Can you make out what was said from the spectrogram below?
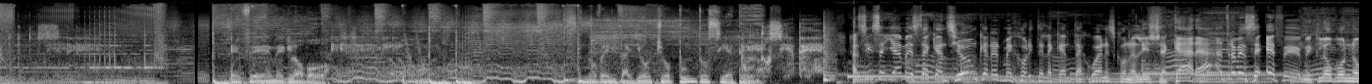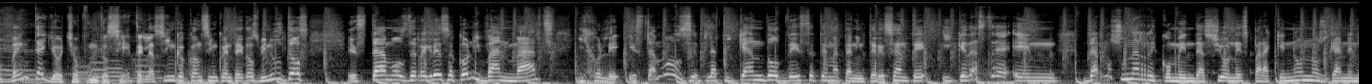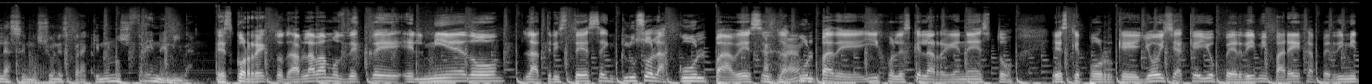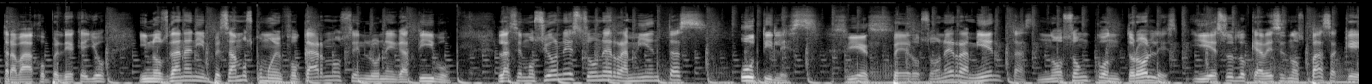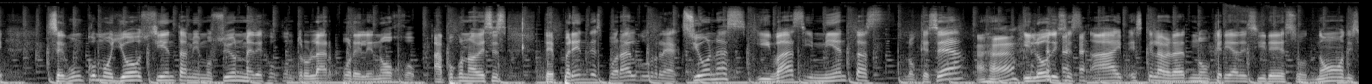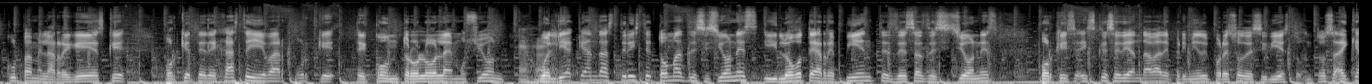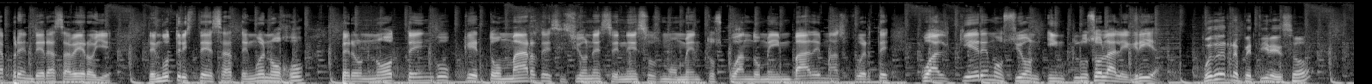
FM Globo 98.7. Así se llama esta canción, Querer Mejor y te la canta Juanes con Alicia Cara a través de FM Globo 98.7. Las 5 con 52 minutos. Estamos de regreso con Iván Matz. Híjole, estamos platicando de este tema tan interesante y quedaste en darnos unas recomendaciones para que no nos ganen las emociones, para que no nos frenen, Iván. Es correcto, hablábamos de que el miedo, la tristeza, incluso la culpa a veces, la culpa de, híjole, es que la regué en esto, es que porque yo hice aquello, perdí mi pareja, perdí mi trabajo, perdí aquello, y nos ganan y empezamos como a enfocarnos en lo negativo. Las emociones son herramientas útiles. Así es. Pero son herramientas, no son controles. Y eso es lo que a veces nos pasa, que según como yo sienta mi emoción, me dejo controlar por el enojo. ¿A poco no? A veces te prendes por algo, reaccionas y vas y mientas lo que sea. Ajá. Y luego dices, ay, es que la verdad no quería decir eso. No, discúlpame, la regué. Es que porque te dejaste llevar porque te controló la emoción. Ajá. O el día que andas triste tomas decisiones y luego te arrepientes de esas decisiones porque es- es que ese día andaba deprimido y por eso decidí esto. Entonces hay que aprender a saber, oye, tengo tristeza, tengo enojo, pero no tengo que tomar decisiones en esos momentos cuando me invade más fuerte cualquier emoción, incluso la alegría. ¿Puedes repetir eso?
